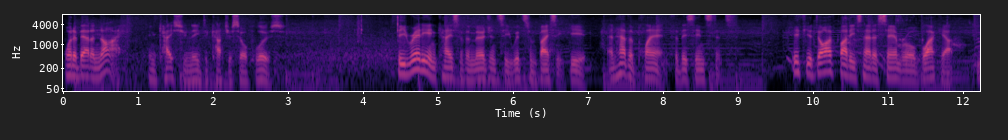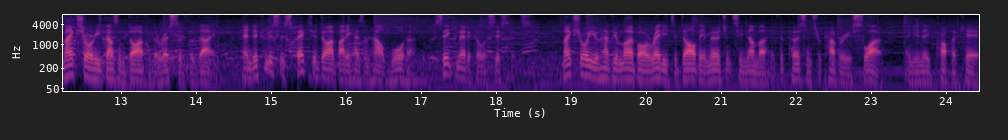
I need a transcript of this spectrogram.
What about a knife, in case you need to cut yourself loose? Be ready in case of emergency with some basic gear and have a plan for this instance. If your dive buddy's had a samba or blackout, make sure he doesn't dive for the rest of the day. And if you suspect your dive buddy has inhaled water, seek medical assistance. Make sure you have your mobile ready to dial the emergency number if the person's recovery is slow and you need proper care.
